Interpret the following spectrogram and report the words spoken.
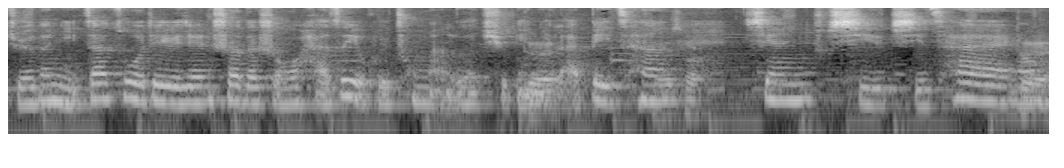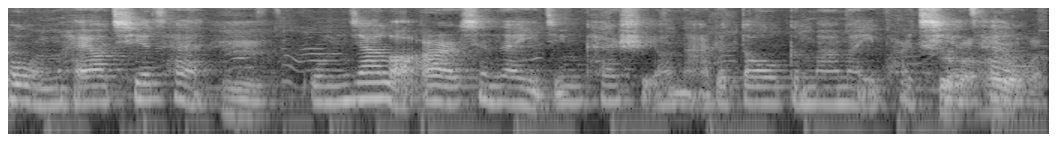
觉得你在做这件事儿的时候，孩子也会充满乐趣，给你来备餐没，错，先洗洗菜，然后我们还要切菜。嗯，我们家老二现在已经开始要拿着刀跟妈妈一块儿切是吧？菜了。哎呦我的，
